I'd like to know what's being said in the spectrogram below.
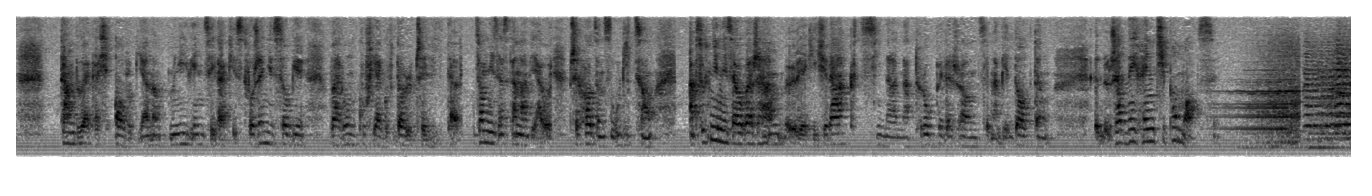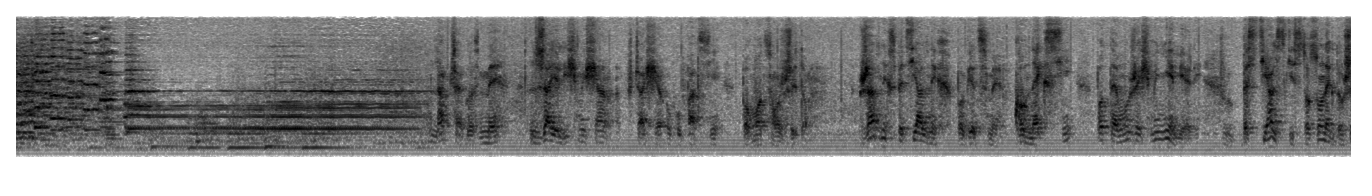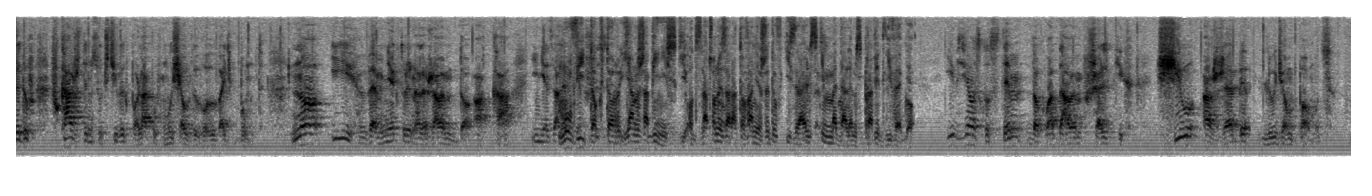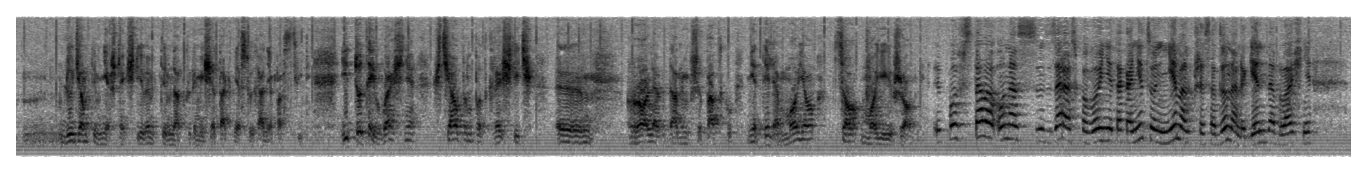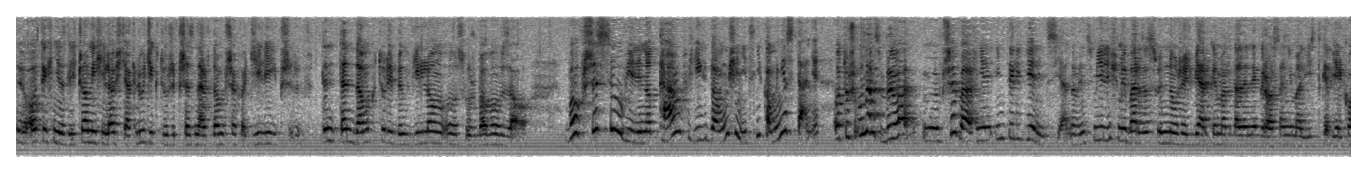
Tam była jakaś orgia, no mniej więcej takie stworzenie sobie warunków jak w Dolce Vita. Co mnie zastanawiało, przechodząc ulicą, absolutnie nie zauważałam e, jakiejś reakcji na, na trupy leżące, na biedotę, e, żadnej chęci pomocy. Dlaczego my zajęliśmy się w czasie okupacji pomocą Żydom? Żadnych specjalnych, powiedzmy, koneksji po temu, żeśmy nie mieli. Bestialski stosunek do Żydów w każdym z uczciwych Polaków musiał wywoływać bunt. No i we mnie, który należałem do AK i niezależnie... Mówi doktor Jan Żabiński, odznaczony za ratowanie Żydów izraelskim medalem sprawiedliwego. I w związku z tym dokładałem wszelkich sił, ażeby ludziom pomóc. Mm, Ludziom tym nieszczęśliwym, tym, nad którymi się tak niesłychanie pastwili. I tutaj właśnie chciałbym podkreślić rolę w danym przypadku nie tyle moją, co mojej żony. Powstała u nas zaraz po wojnie taka nieco niemal przesadzona legenda właśnie y, o tych niezliczonych ilościach ludzi, którzy przez nasz dom przechodzili i przy, ten, ten dom, który był willą y, służbową w zoo. Bo wszyscy mówili, no tam w ich domu się nic nikomu nie stanie. Otóż u nas była przeważnie inteligencja, no więc mieliśmy bardzo słynną rzeźbiarkę Magdalenę Gross, animalistkę, wielką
